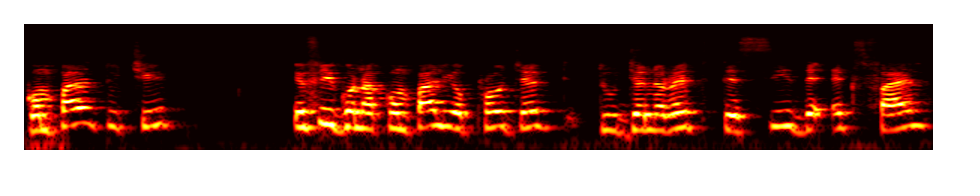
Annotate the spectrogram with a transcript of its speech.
compile to chip. If you're gonna compile your project to generate the C, the hex file,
